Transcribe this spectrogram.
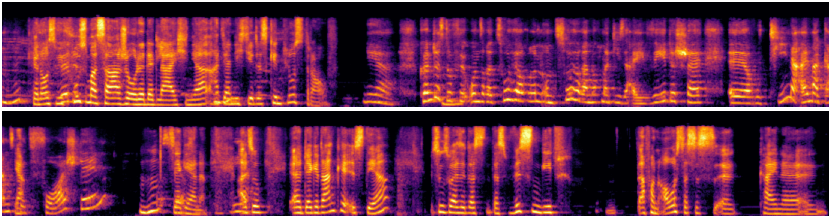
Mhm. Genauso wie Würde Fußmassage oder dergleichen, ja, hat mhm. ja nicht jedes Kind Lust drauf. Ja, könntest du mhm. für unsere Zuhörerinnen und Zuhörer nochmal diese ayurvedische äh, Routine einmal ganz ja. kurz vorstellen? Mhm, sehr gerne. Ja. Also äh, der Gedanke ist der, beziehungsweise das, das Wissen geht davon aus, dass es äh, keine,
